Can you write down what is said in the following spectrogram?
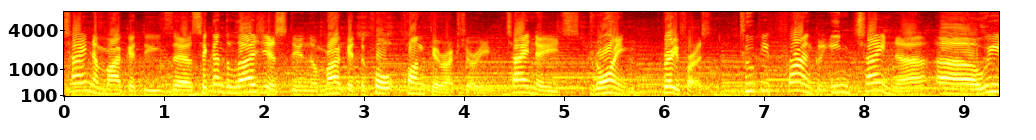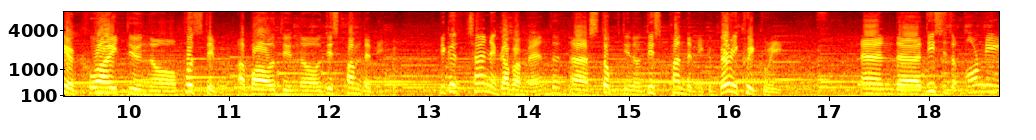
China market is the second largest, you know, market for Fancl actually. China is growing very fast. To be frank, in China, uh, we are quite, you know, positive about, you know, this pandemic because China government uh, stopped, you know, this pandemic very quickly. And uh, this is only,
